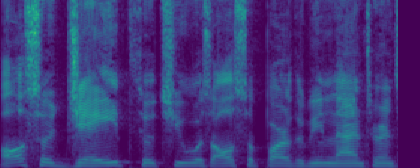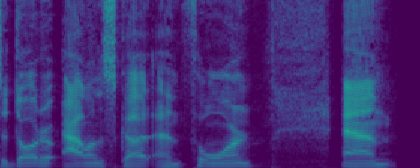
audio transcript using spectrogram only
also Jade, so she was also part of the Green Lanterns, the daughter of Alan Scott and Thorn. And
